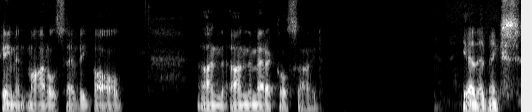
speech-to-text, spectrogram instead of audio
payment models have evolved on on the medical side. Yeah, that makes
